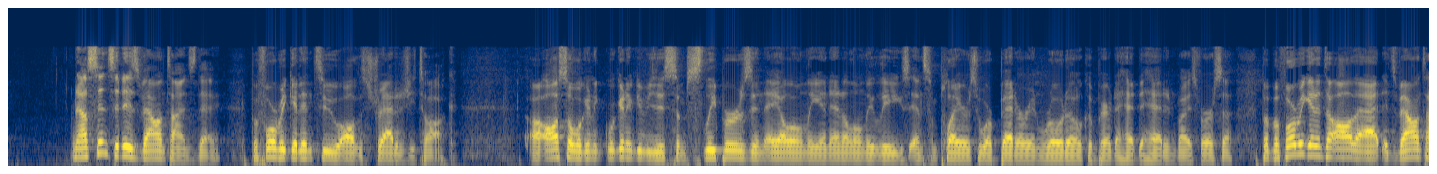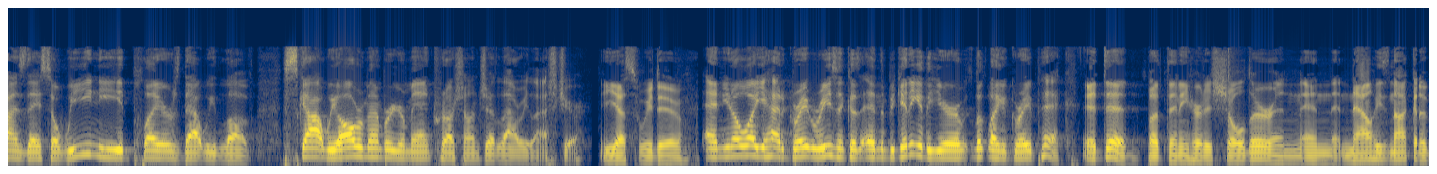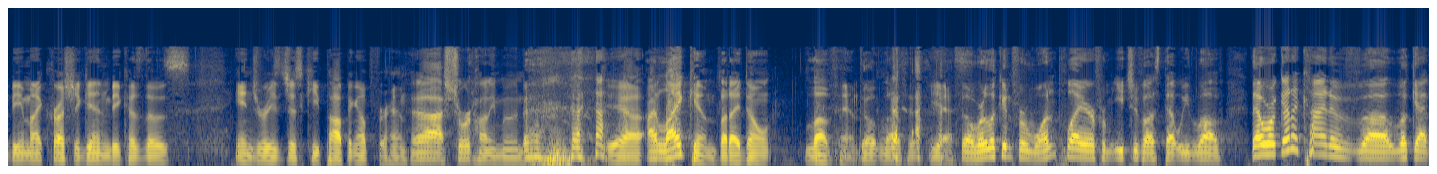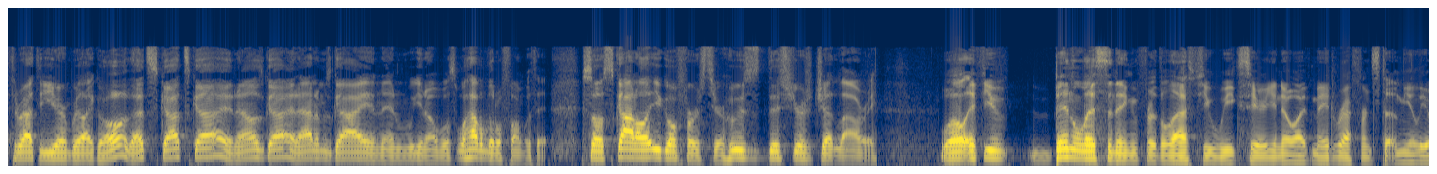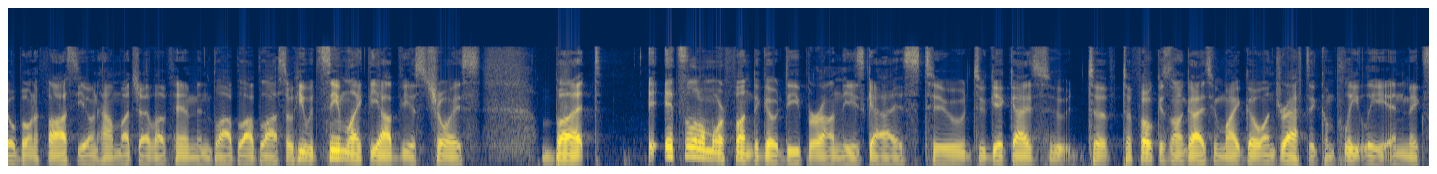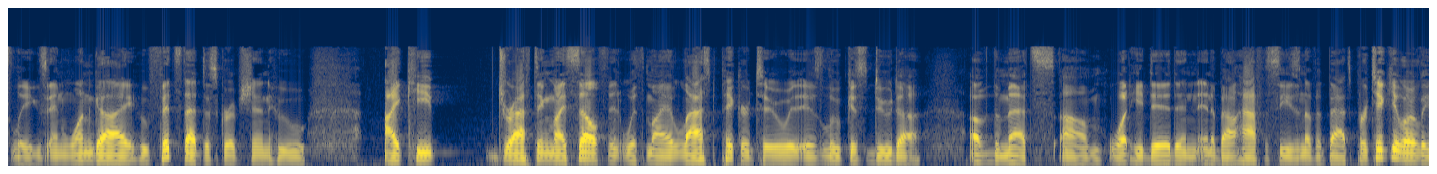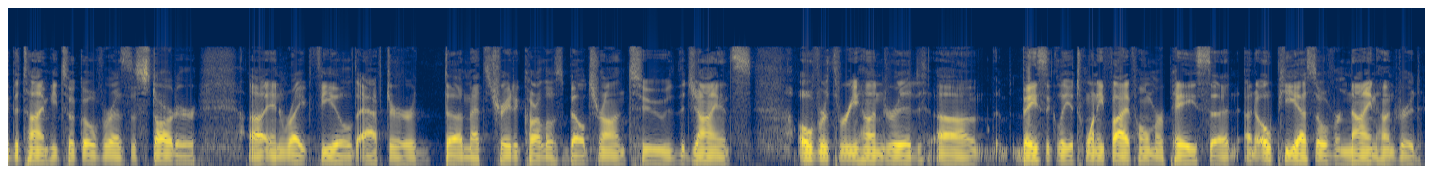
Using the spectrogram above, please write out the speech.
Now, since it is Valentine's Day, before we get into all the strategy talk, uh, also we're gonna we're gonna give you some sleepers in AL only and NL only leagues, and some players who are better in Roto compared to head to head, and vice versa. But before we get into all that, it's Valentine's Day, so we need players that we love. Scott, we all remember your man crush on Jed Lowrie last year, Yes, we do. and you know what? You had a great reason because in the beginning of the year, it looked like a great pick. It did, but then he hurt his shoulder, and, and now he's not going to be my crush again because those injuries just keep popping up for him. Ah, short honeymoon. yeah, I like him, but I don't love him. Don't love him. Yes. So we're looking for one player from each of us that we love that we're gonna kind of uh, look at throughout the year and be like, oh, that's Scott's guy and Al's guy and Adam's guy, and, and you know we'll we'll have a little fun with it. So Scott, I'll let you go first here. Who's this year's Jed Lowrie? Well, if you've been listening for the last few weeks here, you know I've made reference to Emilio Bonifacio and how much I love him and blah, blah, blah. So he would seem like the obvious choice. But it's a little more fun to go deeper on these guys to to get guys who to to focus on guys who might go undrafted completely in mixed leagues and one guy who fits that description who I keep drafting myself with my last pick or two is Lucas Duda of the Mets. Um, what he did in, in about half a season of at bats, particularly the time he took over as the starter uh, in right field after the Mets traded Carlos Beltran to the Giants. Over 300, uh, basically a 25 homer pace, an OPS over 900.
